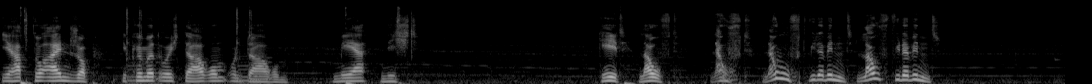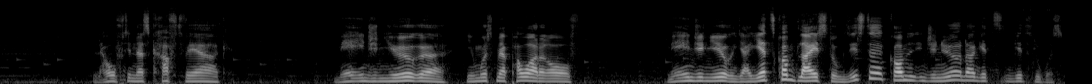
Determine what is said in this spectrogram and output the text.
ihr habt nur einen Job. Ihr kümmert euch darum und darum. Mehr nicht. Geht, lauft. Lauft, lauft wie der Wind. Lauft wie der Wind. Lauft in das Kraftwerk. Mehr Ingenieure. Hier muss mehr Power drauf. Mehr Ingenieure. Ja, jetzt kommt Leistung. Siehst du? Kommen Ingenieure, da geht's, geht's los.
